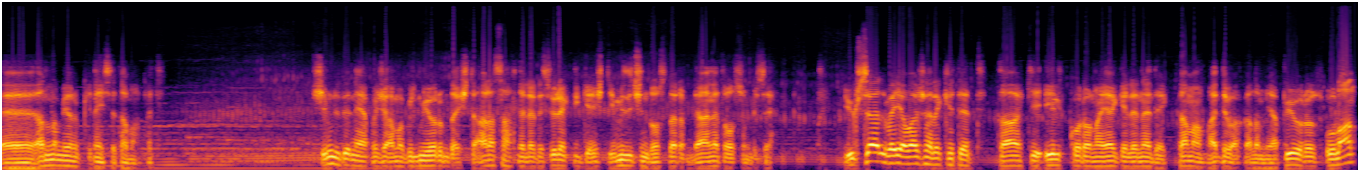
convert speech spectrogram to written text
Ee, anlamıyorum ki neyse tamam hadi. Şimdi de ne yapacağımı bilmiyorum da işte ara sahneleri sürekli geçtiğimiz için dostlarım lanet olsun bize. Yüksel ve yavaş hareket et. Ta ki ilk koronaya gelene dek. Tamam hadi bakalım yapıyoruz. Ulan!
